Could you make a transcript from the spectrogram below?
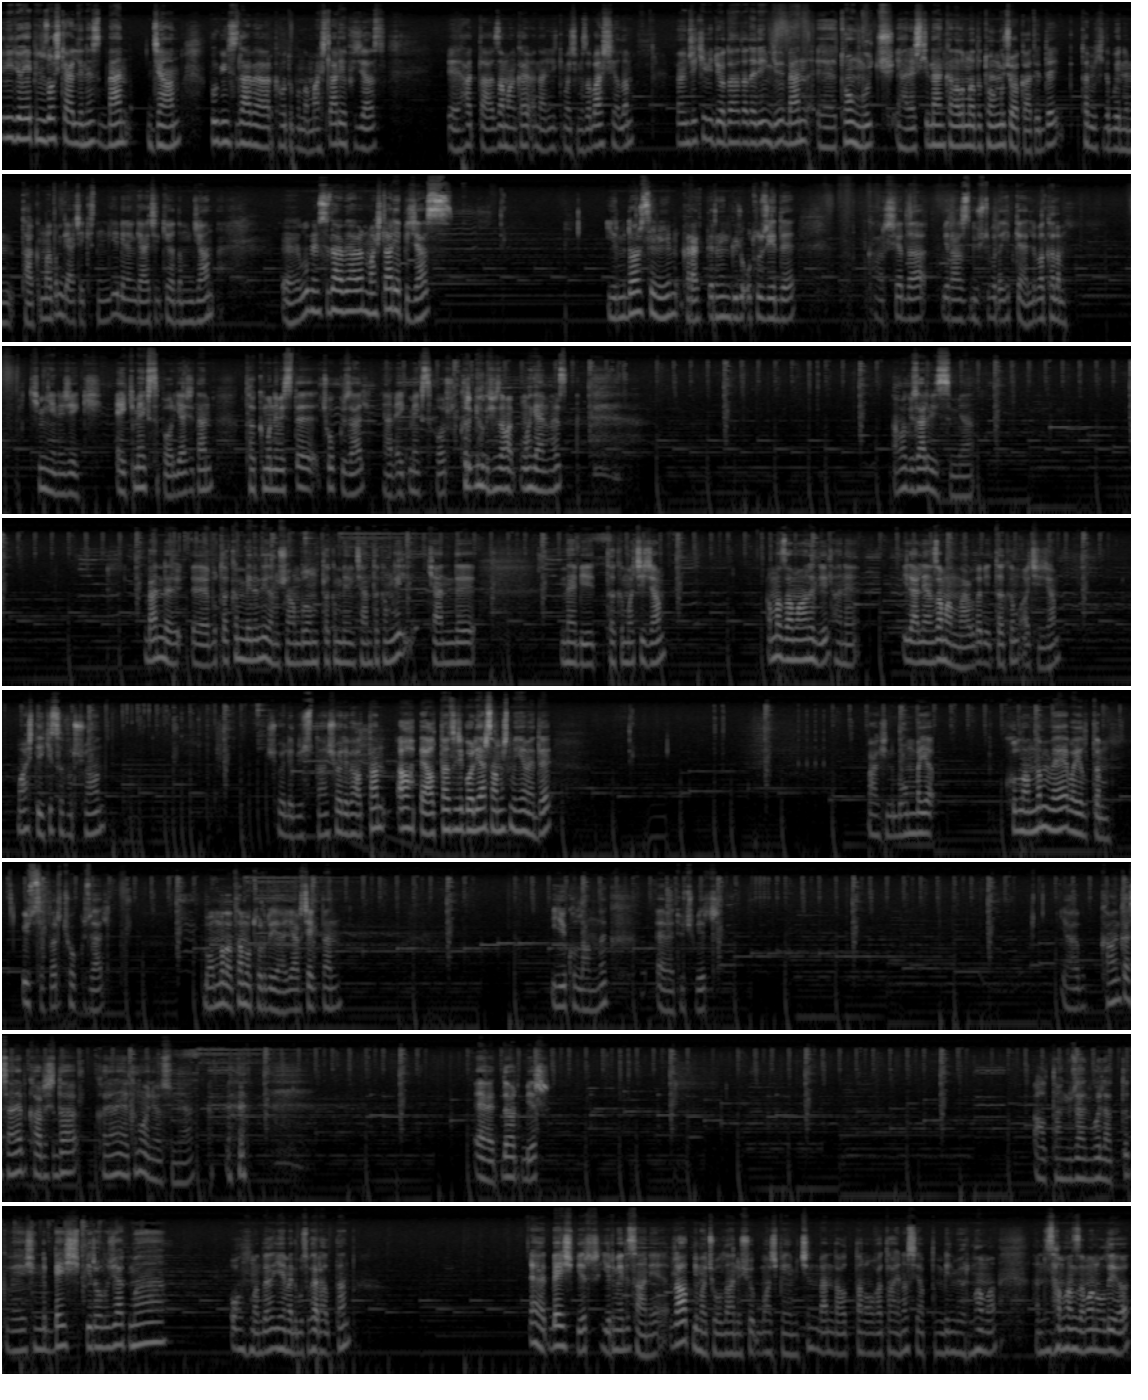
Videoya hepiniz hoş geldiniz. Ben Can. Bugün sizlerle beraber kafa topunda maçlar yapacağız. E, hatta zaman kaybetmeden ilk maçımıza başlayalım. Önceki videoda da dediğim gibi ben e, Tonguç yani eskiden kanalımın adı Tonguç OKT'de. Tabii ki de bu benim takım adım gerçek ismim değil. Benim gerçek adım Can. E, bugün sizlerle beraber maçlar yapacağız. 24 seviyeyim. Karakterimin gücü 37. Karşıya da biraz güçlü bir rakip geldi. Bakalım kim yenecek? Ekmek Spor. Gerçekten takımın hevesi de çok güzel. Yani Ekmek Spor. 40 yıl düşünsem aklıma gelmez. Ama güzel bir isim ya. Ben de e, bu takım benim değil. Hani şu an bulunduğum takım benim kendi takım değil. Kendime bir takım açacağım. Ama zamanı değil. Hani ilerleyen zamanlarda bir takım açacağım. Maçta 2-0 şu an. Şöyle bir üstten, şöyle bir alttan. Ah be alttan atınca gol yer sanmıştım yemedi. Bak şimdi bombayı kullandım ve bayılttım. 3-0 çok güzel. Bomba da tam oturdu ya gerçekten. İyi kullandık. Evet 3-1. Ya kanka sen hep karşıda kalene yakın oynuyorsun ya. evet 4-1. Alttan güzel bir gol attık ve şimdi 5-1 olacak mı? Olmadı. Yemedi bu sefer alttan. Evet 5-1 27 saniye. Rahat bir maç oldu hani şu maç benim için. Ben de alttan o hatayı nasıl yaptım bilmiyorum ama hani zaman zaman oluyor.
